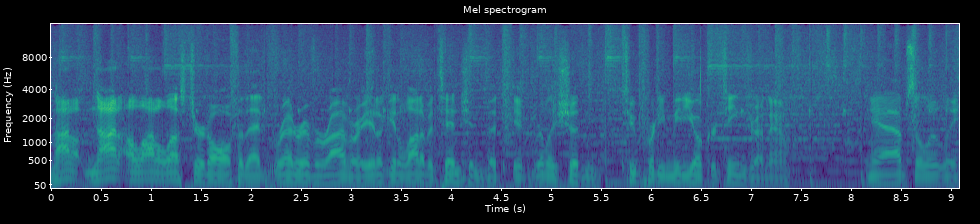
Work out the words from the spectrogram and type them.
not not a lot of luster at all for that Red River rivalry. It'll get a lot of attention, but it really shouldn't. Two pretty mediocre teams right now. Yeah, absolutely.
